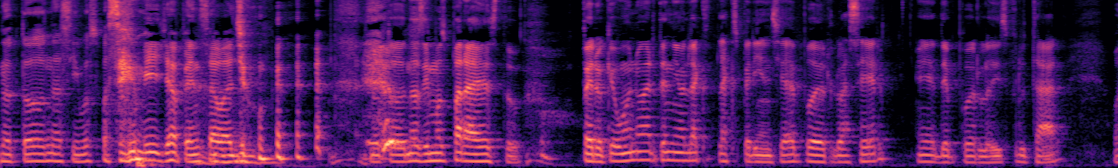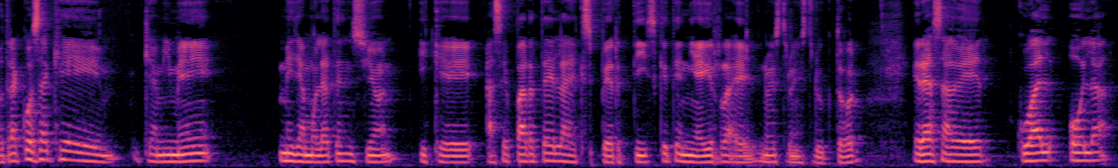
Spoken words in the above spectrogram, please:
no todos nacimos para ser milla, pensaba yo. no todos nacimos para esto. Pero qué bueno haber tenido la, la experiencia de poderlo hacer, eh, de poderlo disfrutar. Otra cosa que, que a mí me, me llamó la atención y que hace parte de la expertise que tenía Israel, nuestro instructor, era saber cuál ola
